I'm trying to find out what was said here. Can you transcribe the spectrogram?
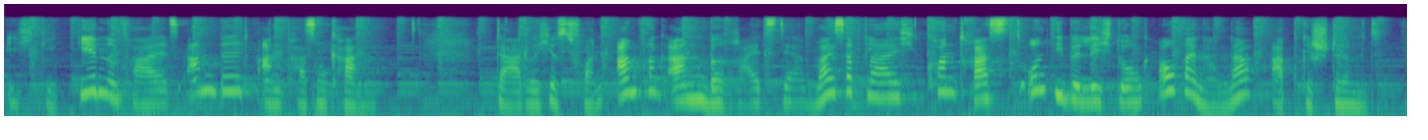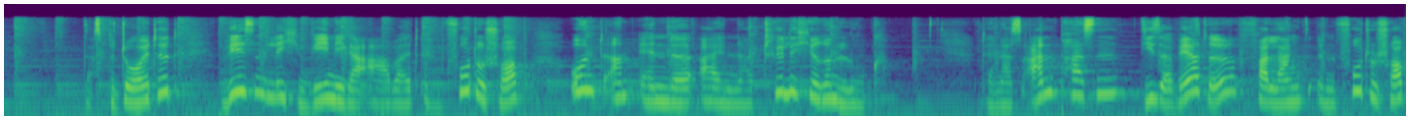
ich gegebenenfalls am Bild anpassen kann. Dadurch ist von Anfang an bereits der Weißabgleich, Kontrast und die Belichtung aufeinander abgestimmt. Das bedeutet wesentlich weniger Arbeit in Photoshop und am Ende einen natürlicheren Look. Denn das Anpassen dieser Werte verlangt in Photoshop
